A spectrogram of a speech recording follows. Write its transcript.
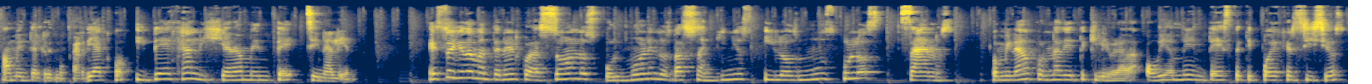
aumenta el ritmo cardíaco y deja ligeramente sin aliento. Esto ayuda a mantener el corazón, los pulmones, los vasos sanguíneos y los músculos sanos. Combinado con una dieta equilibrada, obviamente este tipo de ejercicios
